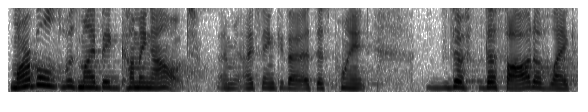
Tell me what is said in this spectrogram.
Marbles was my big coming out. I mean, I think that at this point, the, the thought of like,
